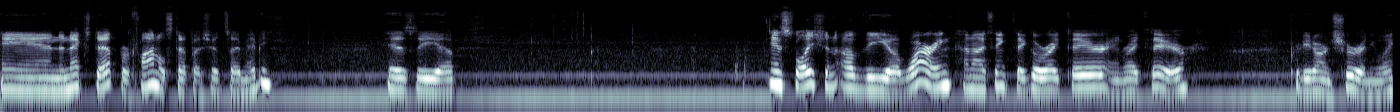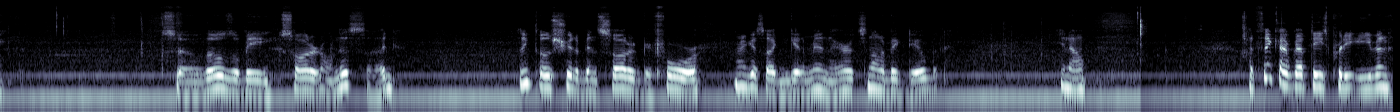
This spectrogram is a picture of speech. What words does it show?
And the next step, or final step I should say maybe, is the uh, installation of the uh, wiring and I think they go right there and right there. Pretty darn sure anyway. So those will be soldered on this side. I think those should have been soldered before. I guess I can get them in there. It's not a big deal but you know. I think I've got these pretty even.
